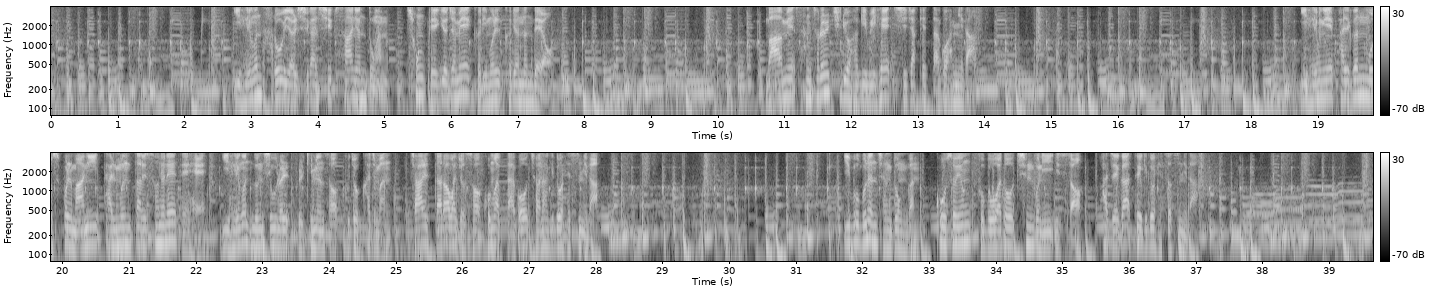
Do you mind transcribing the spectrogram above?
이혜영은 하루 10시간씩 4년 동안 총 100여 점의 그림을 그렸는데요. 마음의 상처를 치료하기 위해 시작했다고 합니다. 이혜영의 밝은 모습을 많이 닮은 딸 서현에 대해 이혜영은 눈시울을 붉히면서 부족하지만 잘 따라와줘서 고맙다고 전하기도 했습니다. 이 부분은 장동건, 고소영 부부와도 친분이 있어 화제가 되기도 했었습니다.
